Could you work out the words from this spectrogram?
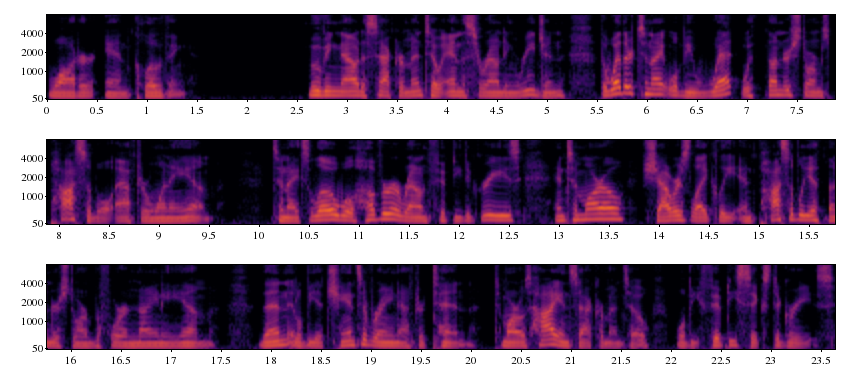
water, and clothing. Moving now to Sacramento and the surrounding region, the weather tonight will be wet with thunderstorms possible after 1 a.m. Tonight's low will hover around 50 degrees, and tomorrow, showers likely and possibly a thunderstorm before 9 a.m. Then it'll be a chance of rain after 10. Tomorrow's high in Sacramento will be 56 degrees.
